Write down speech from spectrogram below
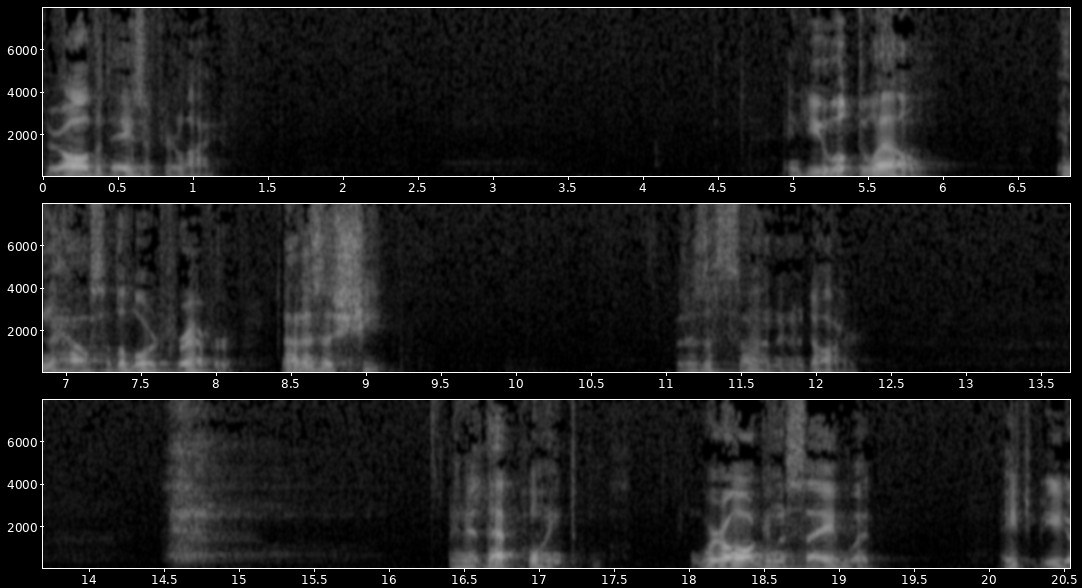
through all the days of your life. And you will dwell in the house of the Lord forever, not as a sheep but as a son and a daughter. And at that point, we're all going to say what H.B.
